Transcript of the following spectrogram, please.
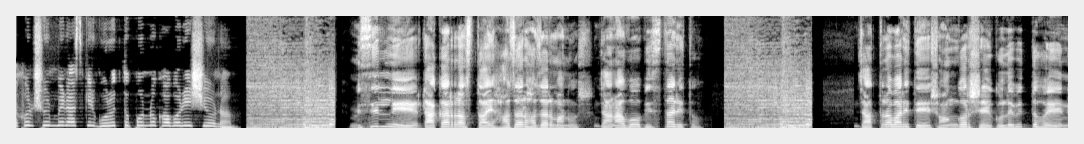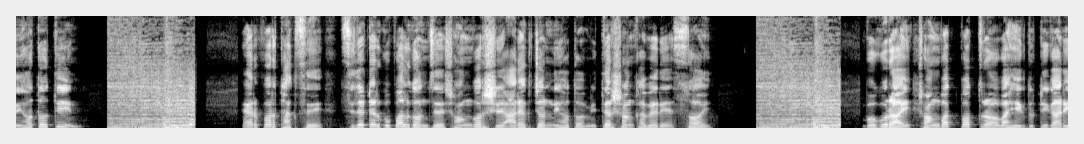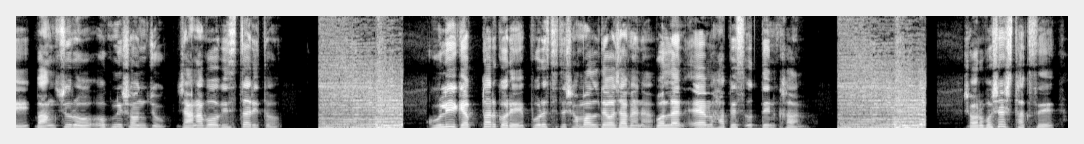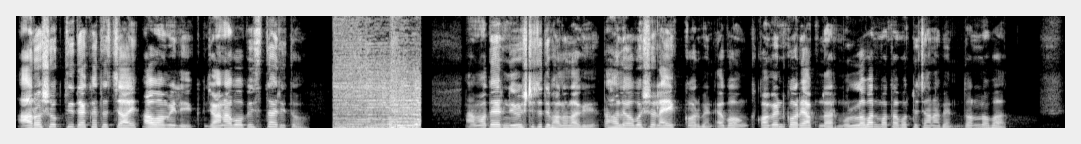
এখন শুনবেন আজকের গুরুত্বপূর্ণ খবরের শিরোনাম। মিছিল নিয়ে ঢাকার রাস্তায় হাজার হাজার মানুষ, জানাব বিস্তারিত। যাত্রাবাড়িতে সংঘর্ষে গুলিবিদ্ধ হয়ে নিহত তিন। এরপর থাকছে সিলেটের গোপালগঞ্জে সংঘর্ষে আরেকজন নিহত, মৃতের সংখ্যা বেড়ে ছয়। বগুড়ায় সংবাদপত্র বাহী দুটি গাড়ি ভাঙচুর ও অগ্নিসংযোগ, জানাব বিস্তারিত। গুলি গ্রেপ্তার করে পরিস্থিতি সামাল দেওয়া যাবে না, বললেন এম হাফিজ উদ্দিন খান। সর্বশেষ থাকছে, আরও শক্তি দেখাতে চায় আওয়ামী লীগ। জানাব বিস্তারিত। আমাদের নিউজটি যদি ভালো লাগে, তাহলে অবশ্যই লাইক করবেন এবং কমেন্ট করে আপনার মূল্যবান মতামতটি জানাবেন। ধন্যবাদ।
